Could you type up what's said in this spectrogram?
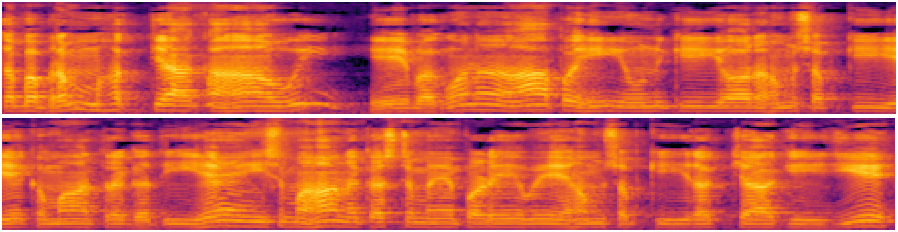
तब ब्रह्म हत्या कहाँ हुई? हे भगवान, आप ही उनकी और हम सबकी एकमात्र गति है। इस महान कष्ट में पड़े हुए हम सबकी रक्षा कीजिए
